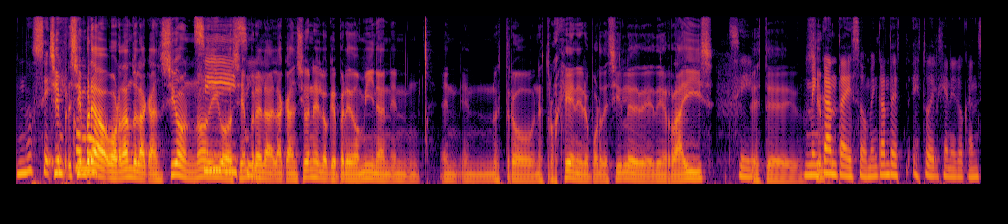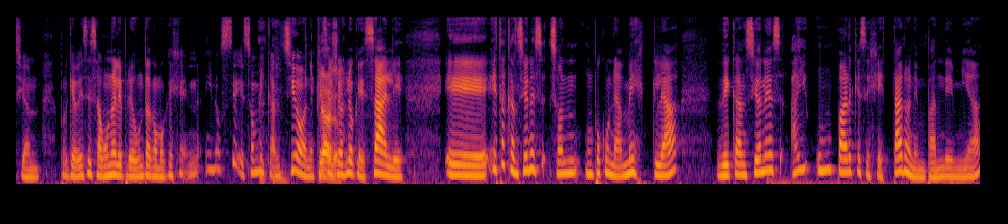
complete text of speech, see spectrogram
no sé. Siempre, siempre abordando la canción, ¿no? Sí, Digo, siempre sí. la, la canción es lo que predomina en, en- nuestro, nuestro género, por decirle, de, de raíz. Sí. Este, Me siempre- encanta eso, me encanta est- esto del género canción, porque a veces a uno le pregunta como que, y no sé, son mis canciones, qué Claro. sé yo, es lo que sale. Eh, estas canciones son un poco una mezcla de canciones, hay un par que se gestaron en pandemia,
